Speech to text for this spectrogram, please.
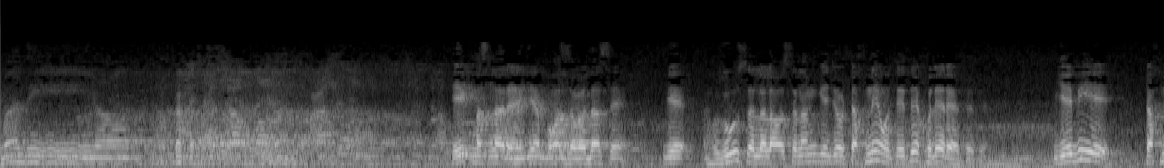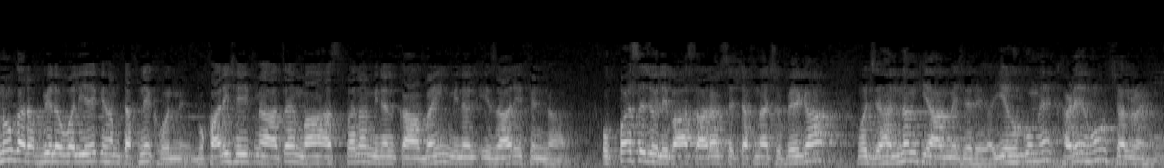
مدینہ۔ ایک مسئلہ رہ گیا بہت زبردست ہے۔ کہ حضور صلی اللہ علیہ وسلم کے جو ٹخنے ہوتے تھے، کھلے رہتے تھے۔ یہ بھی ٹخنوں کا ربی الاول یہ ہے کہ ہم ٹخنے کھول لیں بخاری شریف میں آتا ہے ماں اسفلا من القابین من الزاری فنار اوپر سے جو لباس آ رہا ہے سے ٹخنا چھپے گا، وہ جہنم کی آگ میں جلے گا۔ یہ حکم ہے، کھڑے ہوں، چل رہے ہوں۔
